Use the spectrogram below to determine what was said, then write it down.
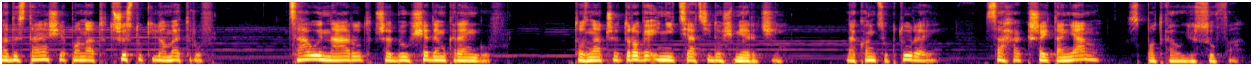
na dystansie ponad 300 kilometrów, cały naród przebył siedem kręgów, to znaczy drogę inicjacji do śmierci, na końcu której Sahak Szejtanian spotkał Yusufa.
